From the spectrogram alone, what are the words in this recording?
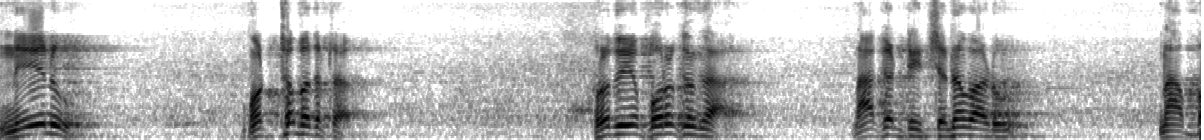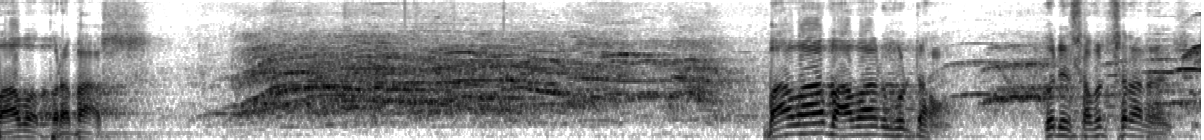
నేను మొట్టమొదట హృదయపూర్వకంగా నాకంటే చిన్నవాడు నా బావ ప్రభాస్. బావా బావా అనుకుంటాం. కొన్ని సంవత్సరాల నుంచి.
